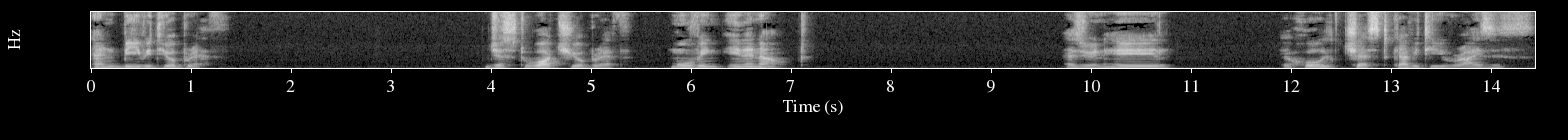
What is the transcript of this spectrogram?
and be with your breath. Just watch your breath moving in and out. As you inhale, your whole chest cavity rises,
